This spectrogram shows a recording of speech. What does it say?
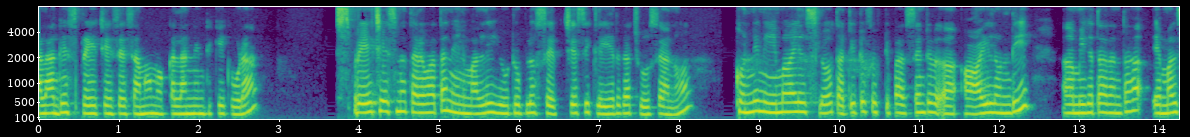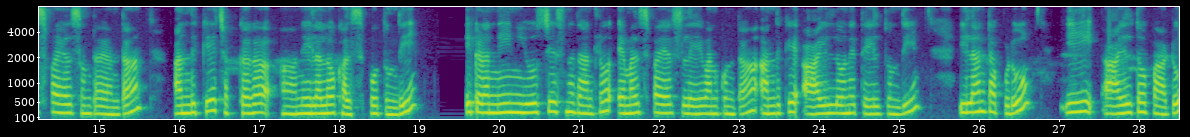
అలాగే స్ప్రే చేసేసాము మొక్కలన్నింటికి కూడా. స్ప్రే చేసిన తర్వాత నేను మళ్ళీ యూట్యూబ్లో సెర్చ్ చేసి క్లియర్గా చూశాను. కొన్ని నీమ్ ఆయిల్స్లో thirty to fifty percent oil ఉండి మిగతాదంతా ఎమల్స్ ఫైల్స్ ఉంటాయంట. అందుకే చక్కగా నీళ్ళలో కలిసిపోతుంది. ఇక్కడ నేను యూజ్ చేసిన దాంట్లో ఎమల్స్ ఫైర్స్ లేవనుకుంటా. అందుకే ఆయిల్లోనే తేలుతుంది. ఇలాంటప్పుడు ఈ ఆయిల్తో పాటు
